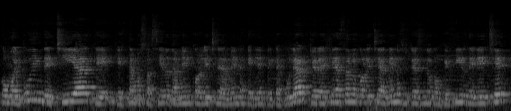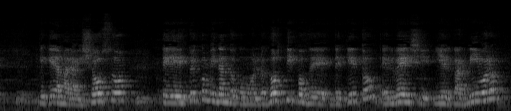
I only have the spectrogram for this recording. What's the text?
como el pudding de chía que, estamos haciendo también con leche de almendras que tiene espectacular, que ahora dejé de hacerlo con leche de almendras y estoy haciendo con kefir de leche que queda maravilloso. Eh, estoy combinando como los dos tipos de, de keto, el veggie y el carnívoro.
